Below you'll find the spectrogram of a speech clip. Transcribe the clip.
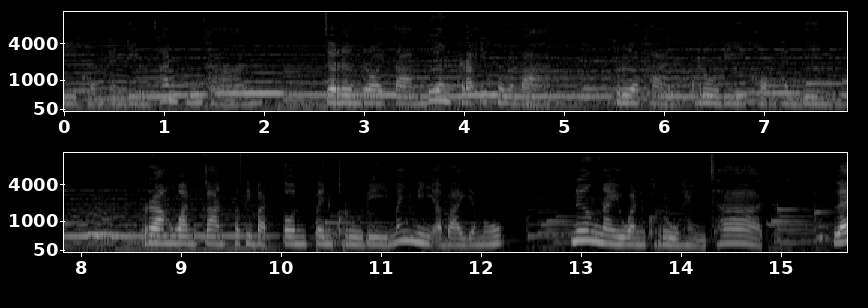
ดีของแผ่นดินขั้นพื้นฐาน เจริญรอยตามเบื้องพระยุคลบาท เครือข่ายครูดีของแผ่นดิน รางวัลการปฏิบัติตนเป็นครูดีไม่มีอบายมุขเนื่องในวันครูแห่งชาติ และ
